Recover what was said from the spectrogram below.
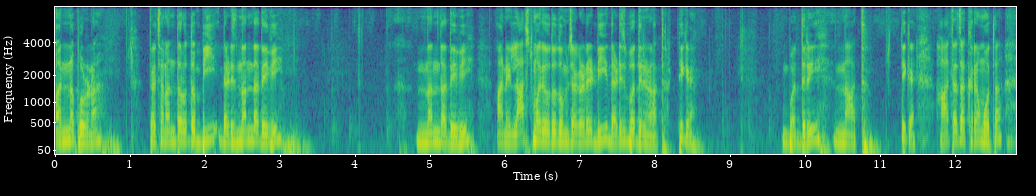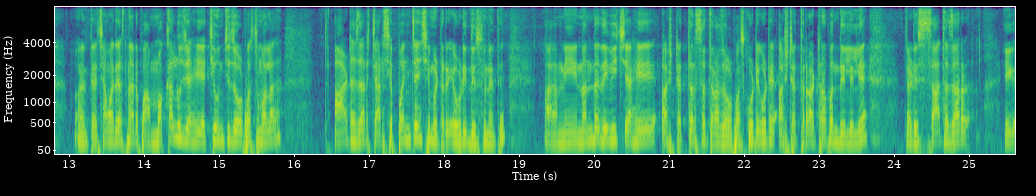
अन्नपूर्णा. त्याच्यानंतर होतं B that is Nanda Devi. Nanda Devi. आणि लास्टमध्ये होतं तुमच्याकडे डी दॅट इज बद्रीनाथ. ठीक आहे? बद्रीनाथ. ठीक आहे? हा त्याचा क्रम होता. त्याच्यामध्ये असणारं पहा मकालू जे आहे याची उंची जवळपास तुम्हाला आठ हजार चारशे पंच्याऐंशी मीटर एवढी दिसून येते. आणि नंदादेवीची आहे अठ्ठ्याहत्तर सतरा जवळपास. कुठे कुठे अठ्ठ्याहत्तर अठरा पण दिलेली आहे. दॅट इज सात हजार एक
